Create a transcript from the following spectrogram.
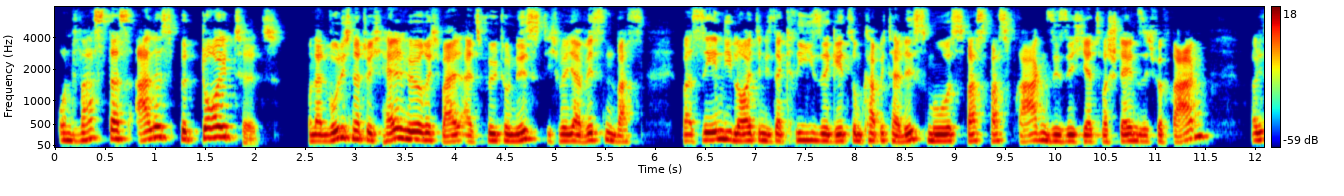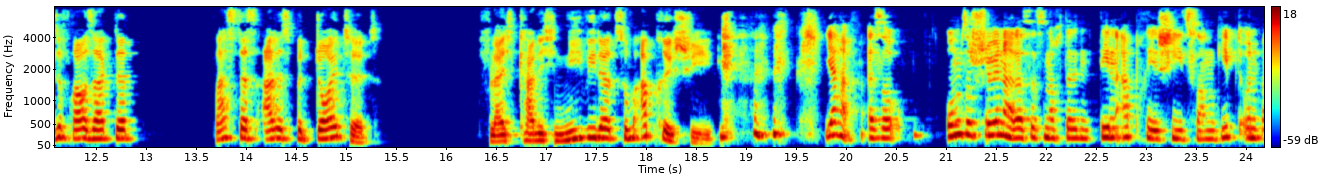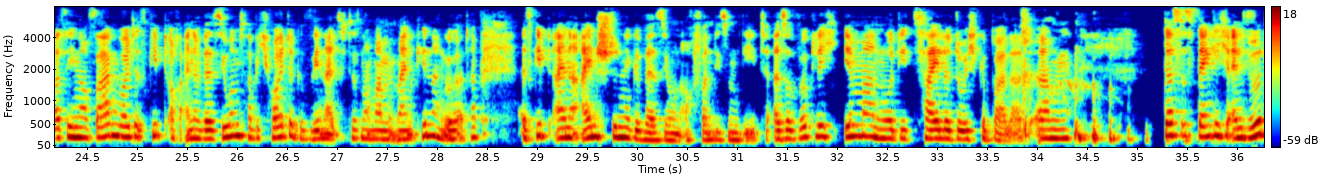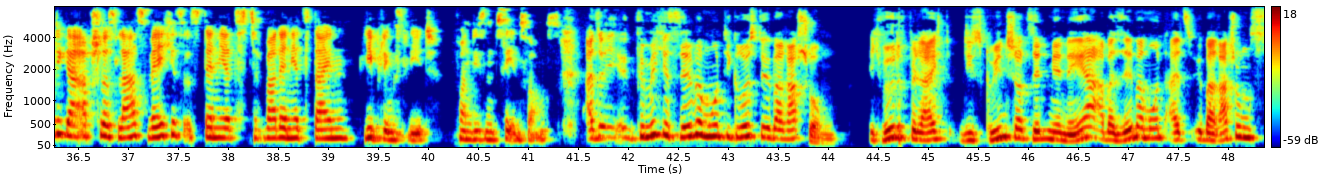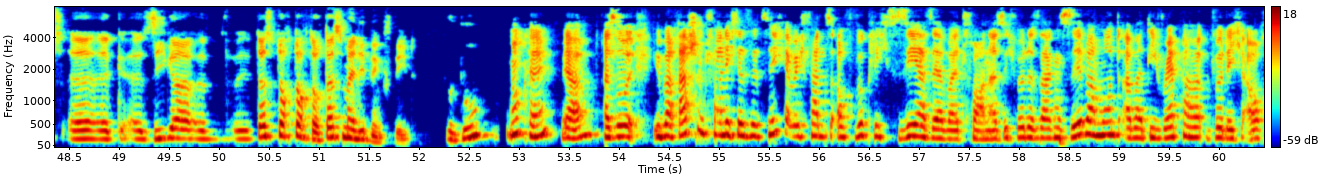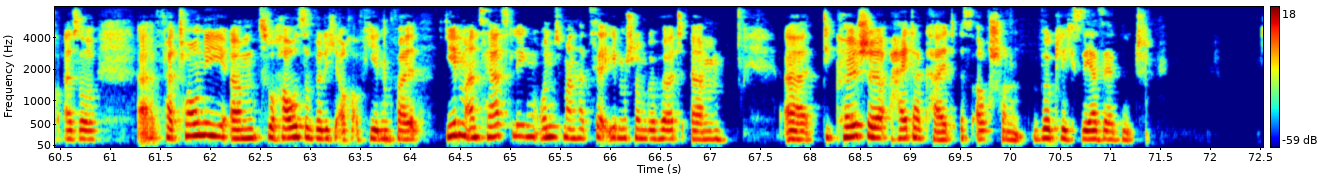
und was das alles bedeutet. Und dann wurde ich natürlich hellhörig, weil als Feuilletonist, ich will ja wissen, was, was sehen die Leute in dieser Krise? Geht es um Kapitalismus? Was, was fragen sie sich jetzt? Was stellen sie sich für Fragen? Und diese Frau sagte, was das alles bedeutet. Vielleicht kann ich nie wieder zum Après-Ski. ja, also umso schöner, dass es noch den, den Après-Ski-Song gibt. Und was ich noch sagen wollte, es gibt auch eine Version, das habe ich heute gesehen, als ich das nochmal mit meinen Kindern gehört habe. Es gibt eine einstündige Version auch von diesem Lied. Also wirklich immer nur die Zeile durchgeballert. ähm, das ist, denke ich, ein würdiger Abschluss. Lars, welches ist denn jetzt, war denn jetzt dein Lieblingslied von diesen zehn Songs? Also für mich ist Silbermond die größte Überraschung. ich würde vielleicht, die Screenshots sind mir näher, aber Silbermond als Überraschungssieger, äh, das doch, doch, doch, das ist mein Lieblingslied. Und du? Okay, ja. Also überraschend fand ich das jetzt nicht, aber ich fand es auch wirklich sehr, sehr weit vorne. Also ich würde sagen Silbermond, aber die Rapper würde ich auch, also äh, Fatoni ähm, zu Hause würde ich auch auf jeden Fall jedem ans Herz legen. Und man hat es ja eben schon gehört, ähm, äh, die Kölsche Heiterkeit ist auch schon wirklich sehr, sehr gut.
